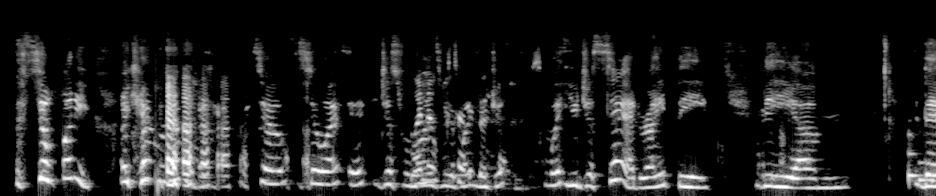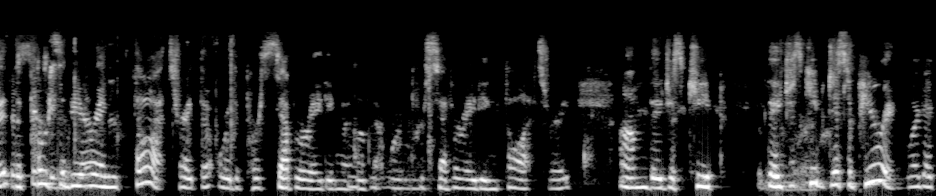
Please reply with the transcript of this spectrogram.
it's so funny. I can't remember. so, so I, it just reminds me of what you just what you just said, right? The, the, um, the, the, the persevering thoughts, right? The, or the perseverating. I love that word, perseverating thoughts, right? Um, they just keep, they just keep disappearing. Like I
